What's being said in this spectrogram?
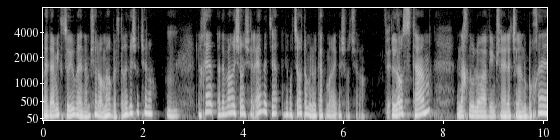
בן אדם מקצועי הוא בן אדם שלא מערבב את הרגשות שלו. לכן הדבר הראשון של עבד זה אני רוצה אותו מנותק מהרגשות שלו. לא סתם אנחנו לא אוהבים שהילד שלנו בוכה,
